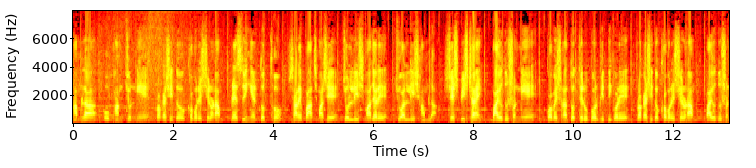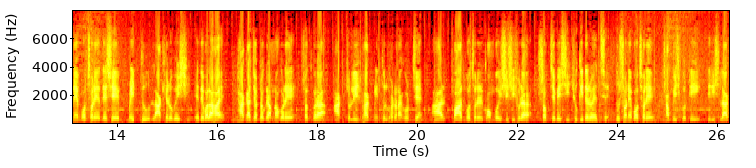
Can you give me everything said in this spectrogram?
হামলা ও ভাঙচুর নিয়ে প্রকাশিত খবরের শিরোনাম, প্রেস উইং এর তথ্য, সাড়ে পাঁচ মাসে চল্লিশ মাজারে চুয়াল্লিশ হামলা। শেষ পৃষ্ঠায় বায়ু দূষণ নিয়ে গবেষণার তথ্যের উপর ভিত্তি করে প্রকাশিত খবরের শিরোনাম বায়ু দূষণে বছরে দেশে মৃত্যু লাখেরও বেশি। এতে বলা হয় ঢাকা, চট্টগ্রাম নগরে শতকরা আটচল্লিশ ভাগ মৃত্যুর ঘটনা ঘটছে আর পাঁচ বছরের কম বয়সী শিশুরা সবচেয়ে বেশি ঝুঁকিতে রয়েছে। দূষণে বছরে ছাব্বিশ কোটি তিরিশ লাখ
